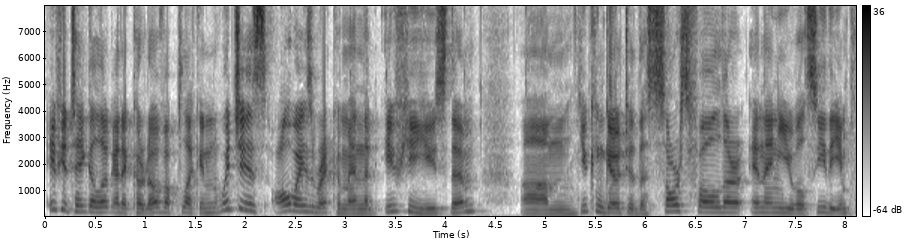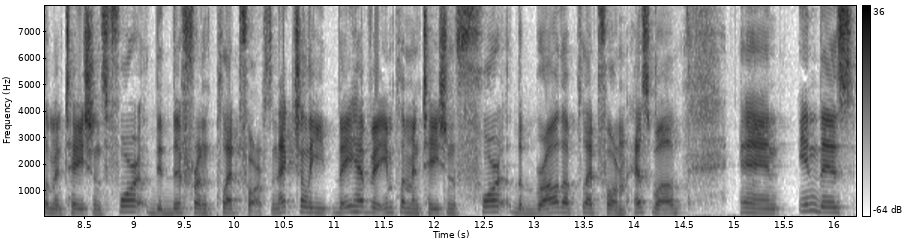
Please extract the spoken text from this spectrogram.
If you take a look at a Cordova plugin, which is always recommended if you use them, um, you can go to the source folder and then you will see the implementations for the different platforms. And actually they have an implementation for the browser platform as well. And in this,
